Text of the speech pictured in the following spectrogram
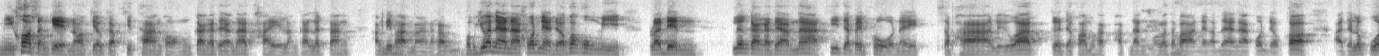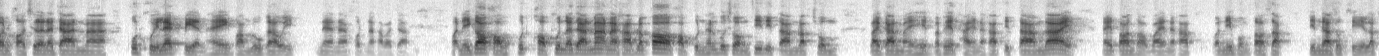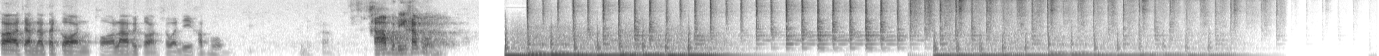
มีข้อสังเกตเนาะเกี่ยวกับทิศทางของการกระจายอำนาจไทยหลังการเลือกตั้งครั้งที่ผ่านมานะครับ ผมคิดว่าในอนาคตเนี่ยเดี๋ยวก็คงมีประเด็นเรื่องการกระจายอำนาจที่จะไปโผล่ในสภา หรือว่าเกิดจากความผลักดันของรัฐบาลนะครับในอนาคตเดี๋ยวก็อาจจะรบกวนขอเชิญอาจารย์มาพูดคุยแลกเปลี่ยนให้ความรู้กับเราอีกในอนาคตนะครับอาจารย์ วันนี้ก็ขอบคุณขอบคุณอาจารย์มากนะครับ แล้วก็ขอบคุณท่านผู้ชมที่ติดตามรับชมรายการหมายเหตุประเภทไทยนะครับ ติดตามได้ในตอนต่อไปนะครับ วันนี้ผมต่อศักดิ์จินดาสุขศรีแล้วก็อาจารย์นัตกรขอลาไปก่อนสวัสดีครับผม ครับสวัสดีครับผม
